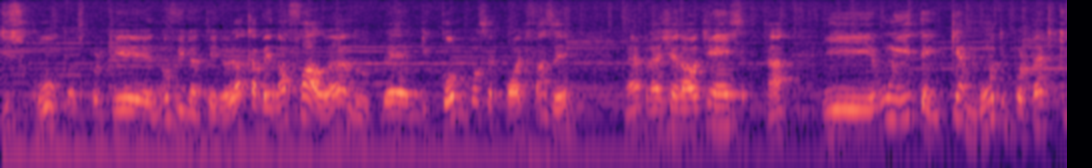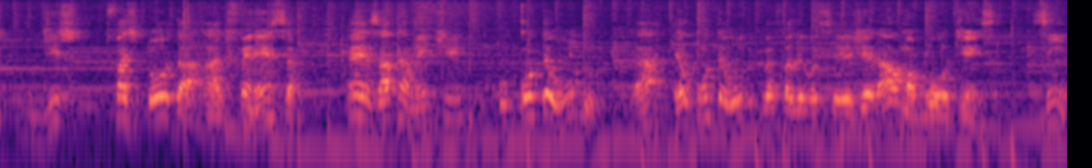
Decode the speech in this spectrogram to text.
desculpas, porque no vídeo anterior eu acabei não falando é, de como você pode fazer né, para gerar audiência, tá? E um item que é muito importante, que diz, faz toda a diferença, é exatamente o conteúdo, tá? É o conteúdo que vai fazer você gerar uma boa audiência, sim,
